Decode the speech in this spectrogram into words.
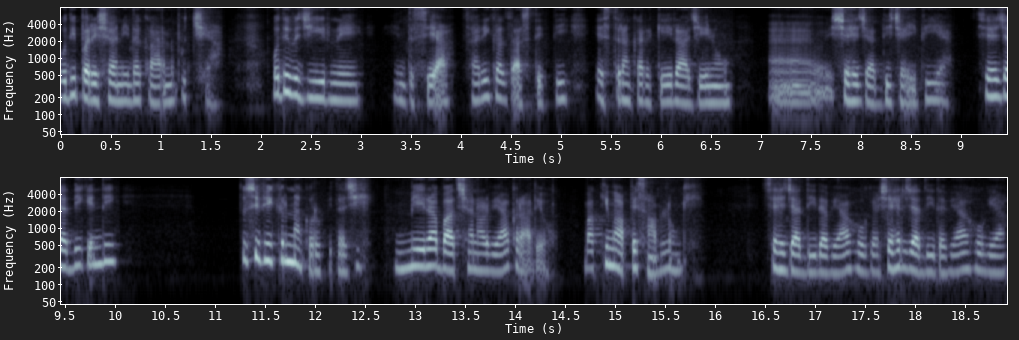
ਉਹਦੀ ਪਰੇਸ਼ਾਨੀ ਦਾ ਕਾਰਨ ਪੁੱਛਿਆ। ਉਹਦੇ ਵਜ਼ੀਰ ਨੇ ਦੱਸਿਆ, ਸਾਰੀ ਗੱਲ ਦੱਸ ਦਿੱਤੀ, ਇਸ ਤਰ੍ਹਾਂ ਕਰਕੇ ਰਾਜੇ ਨੂੰ ਸ਼ਹਿਜ਼ਾਦੀ ਚਾਹੀਦੀ ਹੈ। ਸ਼ਹਿਜ਼ਾਦੀ ਕਹਿੰਦੀ, ਤੁਸੀਂ ਫਿਕਰ ਨਾ ਕਰੋ ਪਿਤਾ ਜੀ, ਮੇਰਾ ਬਾਦਸ਼ਾਹ ਨਾਲ ਵਿਆਹ ਕਰਾ ਦਿਓ, ਬਾਕੀ ਮੈਂ ਆਪੇ ਸਾਂਭ ਲੂੰਗੀ ਸ਼ਹਿਜ਼ਾਦੀ ਦਾ ਵਿਆਹ ਹੋ ਗਿਆ, ਸ਼ਹਿਰਜ਼ਾਦੀ ਦਾ ਵਿਆਹ ਹੋ ਗਿਆ।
